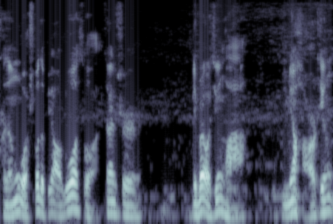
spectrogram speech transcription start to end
可能我说的比较啰嗦，但是里边有精华，你们要好好听。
